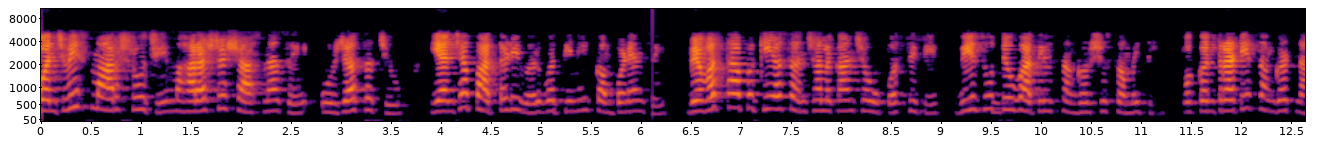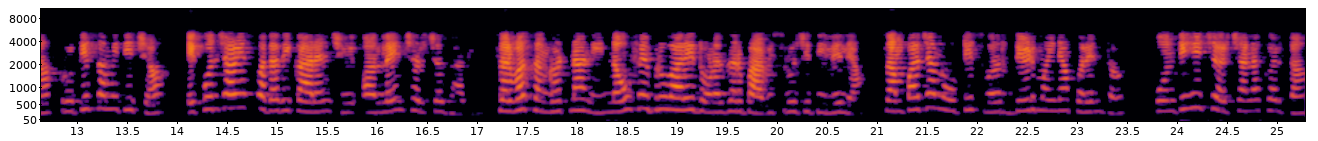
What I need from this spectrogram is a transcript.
पंचवीस मार्च रोजी महाराष्ट्र शासनाचे ऊर्जा सचिव यांच्या पातळीवर व तिन्ही कंपन्यांचे व्यवस्थापकीय संचालकांच्या उपस्थितीत वीज उद्योगातील संघर्ष समिती व कंत्राटी संघटना कृती समितीच्या एकोणचाळीस पदाधिकाऱ्यांची ऑनलाईन चर्चा झाली. सर्व संघटनांनी नऊ फेब्रुवारी दोन हजार बावीस रोजी दिलेल्या संपाच्या नोटीसवर दीड महिन्यापर्यंत कोणतीही चर्चा न करता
